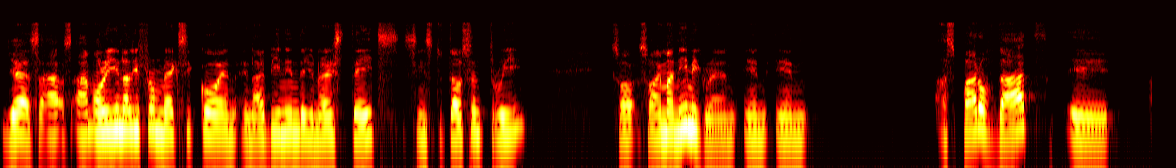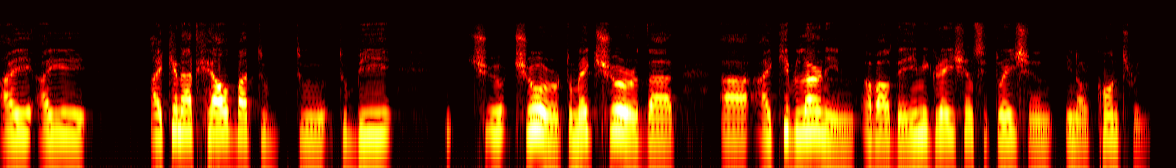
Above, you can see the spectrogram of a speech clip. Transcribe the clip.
yes, I, am originally from Mexico and, and I've been in the United States since 2003. So, so I'm an immigrant, and, and as part of that, uh, I, I, I cannot help but to, to, to be sure, to make sure that uh, I keep learning about the immigration situation in our country.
